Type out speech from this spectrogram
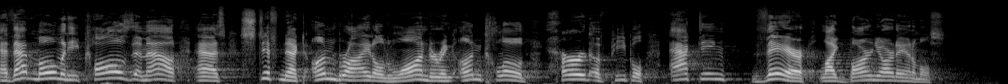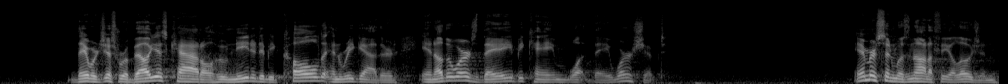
At that moment, he calls them out as stiff necked, unbridled, wandering, unclothed herd of people, acting there like barnyard animals. They were just rebellious cattle who needed to be culled and regathered. In other words, they became what they worshiped. Emerson was not a theologian,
